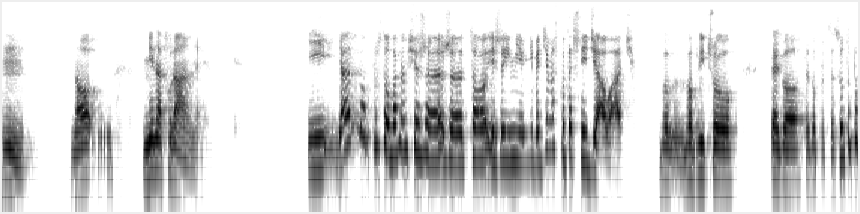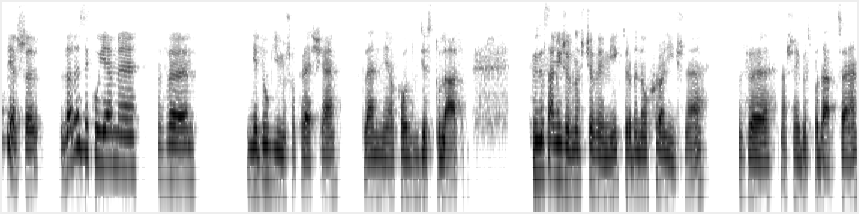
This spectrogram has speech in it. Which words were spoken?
hmm, no, nienaturalnych. I ja po prostu obawiam się, że, że to, jeżeli nie, nie będziemy skutecznie działać w, w obliczu tego, tego procesu, to po pierwsze, zaryzykujemy w niedługim już okresie, względnie około 20 lat, kryzysami żywnościowymi, które będą chroniczne, w naszej gospodarce.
